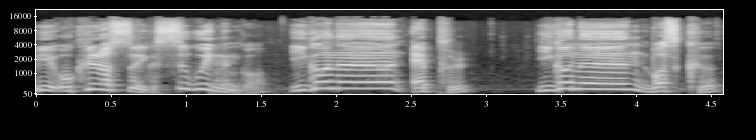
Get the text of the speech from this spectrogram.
이 오큘러스 이거 쓰고 있는 거. 이거는 애플 이거는 머스크.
